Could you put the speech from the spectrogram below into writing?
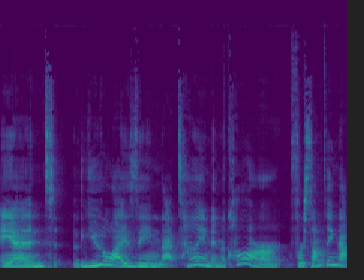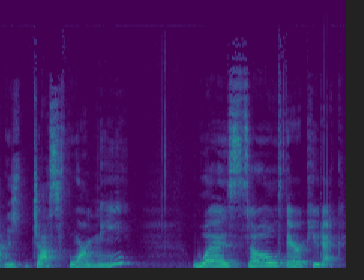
And utilizing that time in the car for something that was just for me was so therapeutic.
